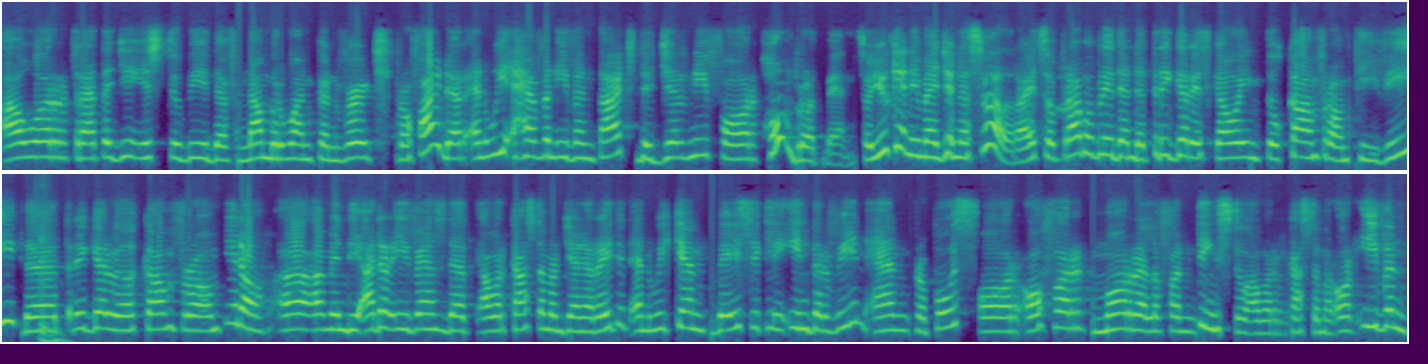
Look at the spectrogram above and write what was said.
Our strategy is to be the number one converged provider, and we haven't even touched the journey for home broadband. So you can imagine as well, right? So probably then the trigger is going to come from TV. The trigger will come from, you know, uh, I mean, the other events that our customer generated, and we can basically intervene and propose or offer more relevant things to our customer or even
